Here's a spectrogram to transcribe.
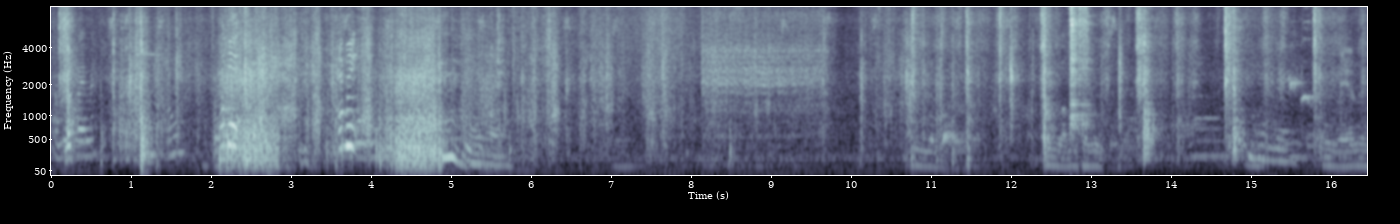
เอาไปไหม มันบ่อยมันว่ามันจะรู้ตัวไม่แม่เลย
